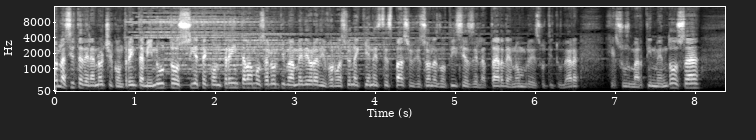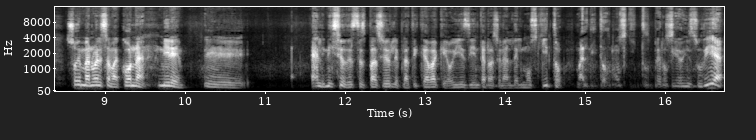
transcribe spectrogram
Son las 7 de la noche con 30 minutos, 7 con 30. Vamos a la última media hora de información aquí en este espacio que son las noticias de la tarde a nombre de su titular Jesús Martín Mendoza. Soy Manuel Zamacona. Mire, eh, al inicio de este espacio le platicaba que hoy es Día Internacional del Mosquito. Malditos mosquitos, pero sí, hoy es su día.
